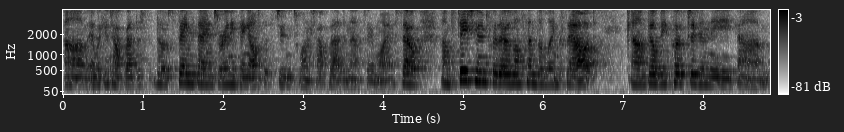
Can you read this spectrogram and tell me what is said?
Um, and we can talk about this, those same things or anything else that students want to talk about in that same way. So um, stay tuned for those. I'll send the links out Um, they'll be posted in the um,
